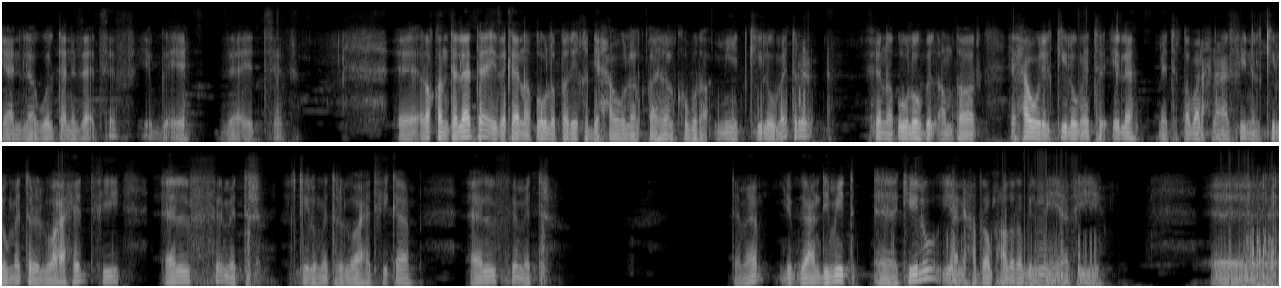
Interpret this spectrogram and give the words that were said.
يعني لو قلت أنا زائد صفر يبقى إيه؟ زائد صفر. آه رقم ثلاثة إذا كان طول الطريق اللي يحول القاهرة الكبرى 100 كيلو متر فإن طوله بالأمتار يحول الكيلو متر إلى متر. طبعا إحنا عارفين الكيلو متر الواحد في ألف متر. الكيلو متر الواحد في كام؟ ألف متر. تمام؟ يبقى عندي 100 آه كيلو. يعني هضرب هضرب المية في آه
